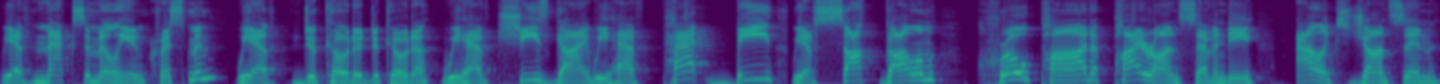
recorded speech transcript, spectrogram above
We have Maximilian Chrisman. We have Dakota Dakota. We have Cheese Guy. We have Pat B. We have Sock Gollum, Crow Pod, Pyron 70, Alex Johnson,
